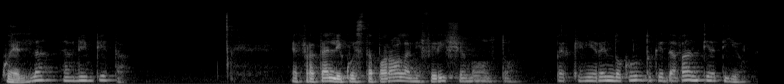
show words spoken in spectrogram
quella è un'impietà. E fratelli, questa parola mi ferisce molto perché mi rendo conto che davanti a Dio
